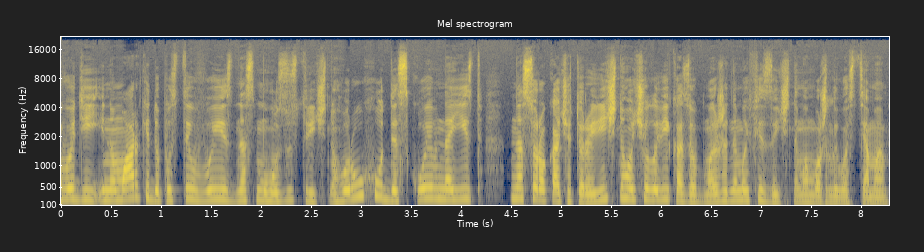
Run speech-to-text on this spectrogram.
водій іномарки допустив виїзд на смугу зустрічного руху, де скоїв наїзд на 44-річного чоловіка з обмеженими фізичними можливостями.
